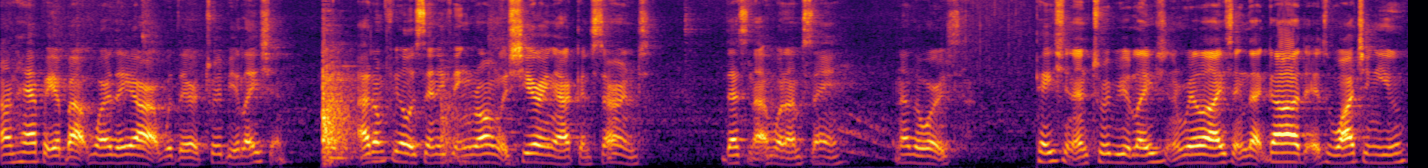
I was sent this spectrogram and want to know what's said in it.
unhappy about where they are with their tribulation. I don't feel there's anything wrong with sharing our concerns. That's not what I'm saying. In other words, patient in tribulation, realizing that God is watching you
